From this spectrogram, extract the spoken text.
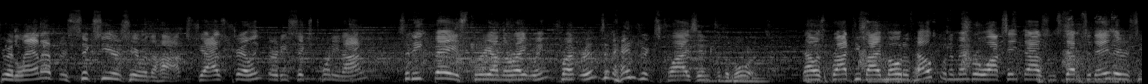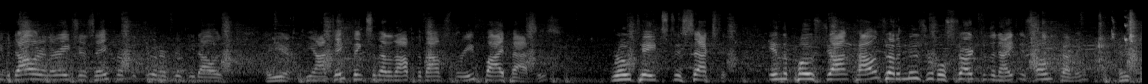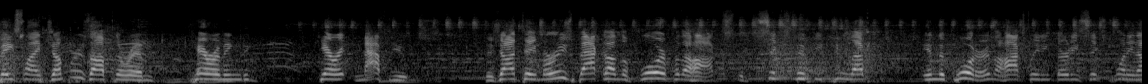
to Atlanta after six years here with the Hawks. Jazz trailing 36 29. Saddiq Bey is three on the right wing, front rims, and Hendricks flies in for the boards. Now it's brought to you by Motive Health. When a member walks 8,000 steps a day, they receive a dollar in their HSA for up to $250 a year. Keyonte thinks about an off the bounce three, bypasses, rotates to Sexton. In the post, John Collins had a miserable start to the night in his homecoming, and his baseline jumper is off the rim, caroming to Garrison Mathews. DeJounte Murray's back on the floor for the Hawks with 6.52 left in the quarter. And the Hawks leading 36-29.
